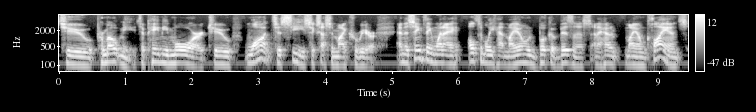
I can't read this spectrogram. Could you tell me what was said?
to promote me, to pay me more, to want to see success in my career. And the same thing when I ultimately had my own book of business and I had my own clients,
